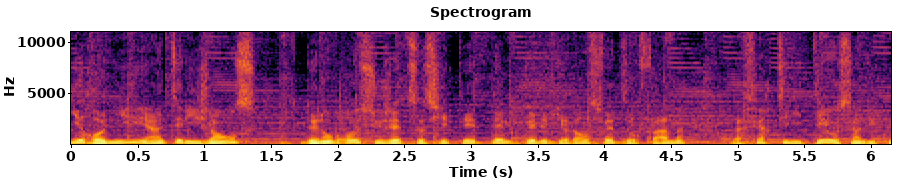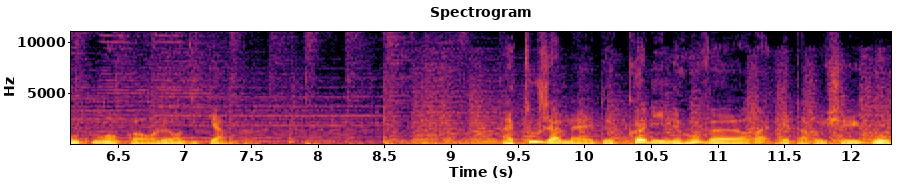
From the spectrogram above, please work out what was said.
ironie et intelligence de nombreux sujets de société tels que les violences faites aux femmes, la fertilité au sein du couple ou encore le handicap. À tout jamais de Colin Hoover est paru chez Hugo.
